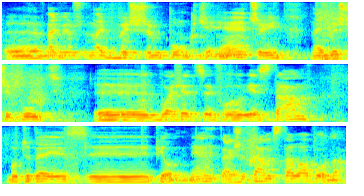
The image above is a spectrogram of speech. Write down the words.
yy, w najwyższym, w najwyższym punkcie, nie? Czyli najwyższy punkt w łazience jest tam, bo tutaj jest yy, pion, nie? Także tam stała woda.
